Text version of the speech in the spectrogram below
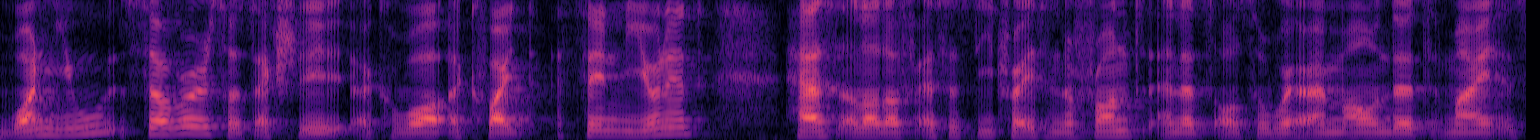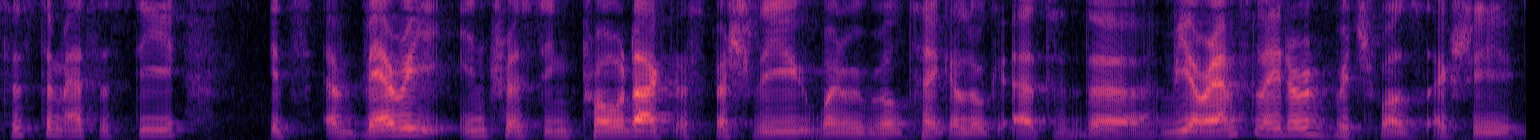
1U server. So it's actually a, a quite thin unit has a lot of SSD trays in the front and that's also where I mounted my system SSD. It's a very interesting product, especially when we will take a look at the VRMs later, which was actually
